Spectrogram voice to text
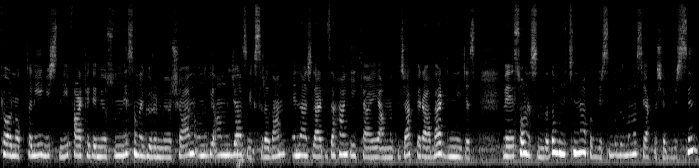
kör nokta neymiş, neyi fark edemiyorsun, ne sana görünmüyor şu an onu bir anlayacağız ilk sıradan. Enerjiler bize hangi hikayeyi anlatacak beraber dinleyeceğiz. Ve sonrasında da bunun için ne yapabilirsin, bu duruma nasıl yaklaşabilirsin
